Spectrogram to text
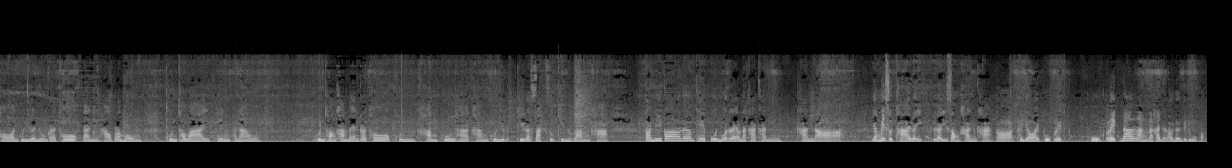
คร คุณเดือนดวงกระโทก ตานีเฮาประมง คุณทวาย เพ่งพนาคุณทองคำแบนกระโทก คุณคำพูนทาคำคุณธีรศักดิ์สุทินรำค่ะ ตอนนี้ก็เริ่มเทปูนหมดแล้วนะคะ คันคันอ่ายังไม่สุดท้ายเหลืออีกเหลืออีกสองคันค่ะ ก็ทยอยผูกเหล็กผูกเหล็กด้านหลังนะคะ เดี๋ยวเราเดินไปดูก่อน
